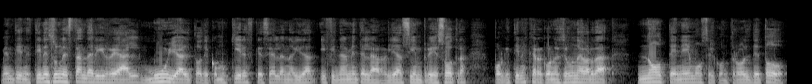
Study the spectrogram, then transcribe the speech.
¿Me entiendes? Tienes un estándar irreal muy alto de cómo quieres que sea la Navidad y finalmente la realidad siempre es otra porque tienes que reconocer una verdad. No tenemos el control de todo.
